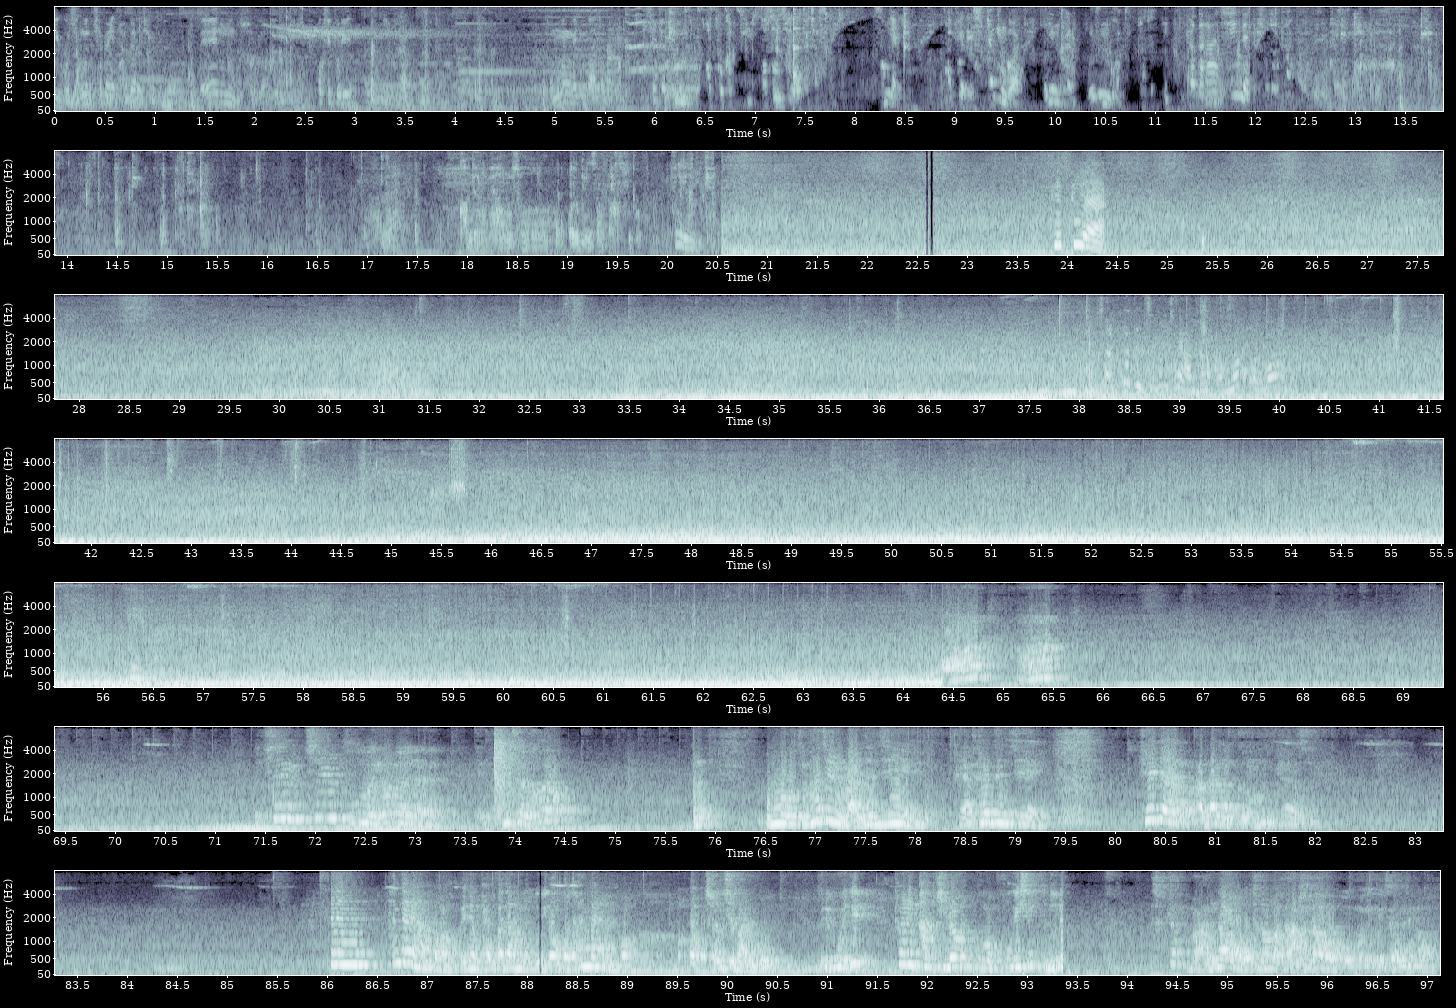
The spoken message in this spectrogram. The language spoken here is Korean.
챙기고 지금은 최대에 담배를 챙기고 내 눈은 못 속여 혹시 둘이 동맹내준 거 아니야? 실적인 어떡하지 써선 사이 대쳤어? 성격이 어떻게 되게 실적인 거야. 본인이 잘 보여주는 거 같아 그러다가 시인들 감정을 왜안 웃어 얼굴 인상 딱 쓰고. 분위기 이렇게. 해피야. 말든지 그냥 살든지 최대한 안 하게끔 해야지. 한, 한 달에 한 번. 왜냐면 발바닥 물고 이런 거는 한 달에 한 번. 어, 전체 말고. 그리고 이제 털이 막 길어갖고 막 보기 싫고 눈에 안 나오고 들어가서 안 나오고 막 이거 있잖아요.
